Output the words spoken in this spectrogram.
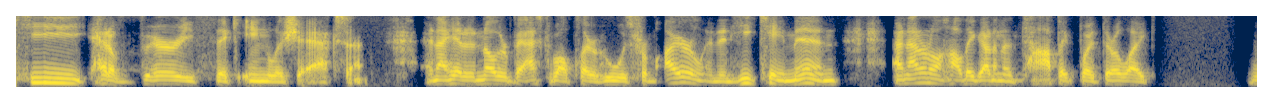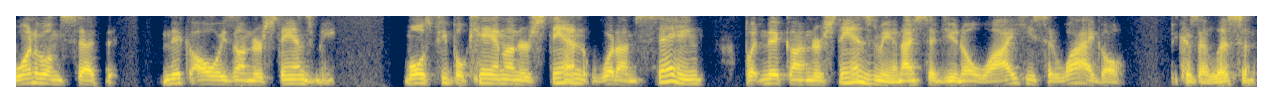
he had a very thick English accent. And I had another basketball player who was from Ireland and he came in and I don't know how they got on the topic, but they're like, one of them said, Nick always understands me most people can't understand what I'm saying, but Nick understands me. And I said, You know why? He said, Why? I go, Because I listen.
